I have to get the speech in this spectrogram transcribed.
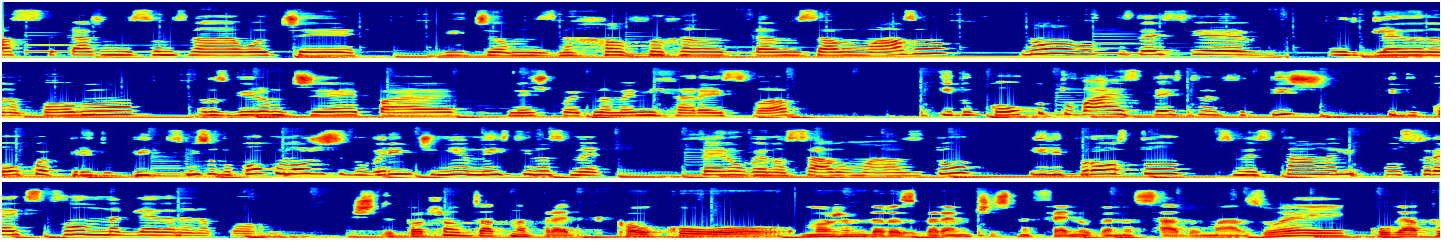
аз, да кажем, не съм знаела, че обичам, не знам, да кажем, садомазо, но в последствие от гледане на порно разбирам, че това е нещо, което на мен ми харесва. И доколко това е естествен фетиш, и доколко е придобит. В смисъл, доколко може да се доверим, че ние наистина сме фенове на садомазото или просто сме станали посредством на гледане на порно. Ще започна отзад напред. Колко можем да разберем, че сме фенове на садомазо е когато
